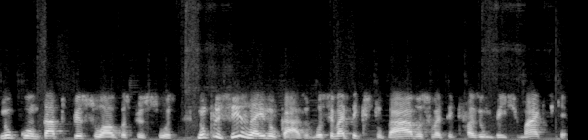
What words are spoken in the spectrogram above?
no contato pessoal com as pessoas. Não precisa aí no caso, você vai ter que estudar, você vai ter que fazer um benchmark, é,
